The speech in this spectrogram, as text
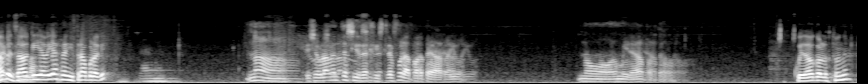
Ah, pensaba que ya habías registrado por aquí. No, y seguramente si registré fue la parte de arriba. No, no miré la parte de abajo. Cuidado con los túneles.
